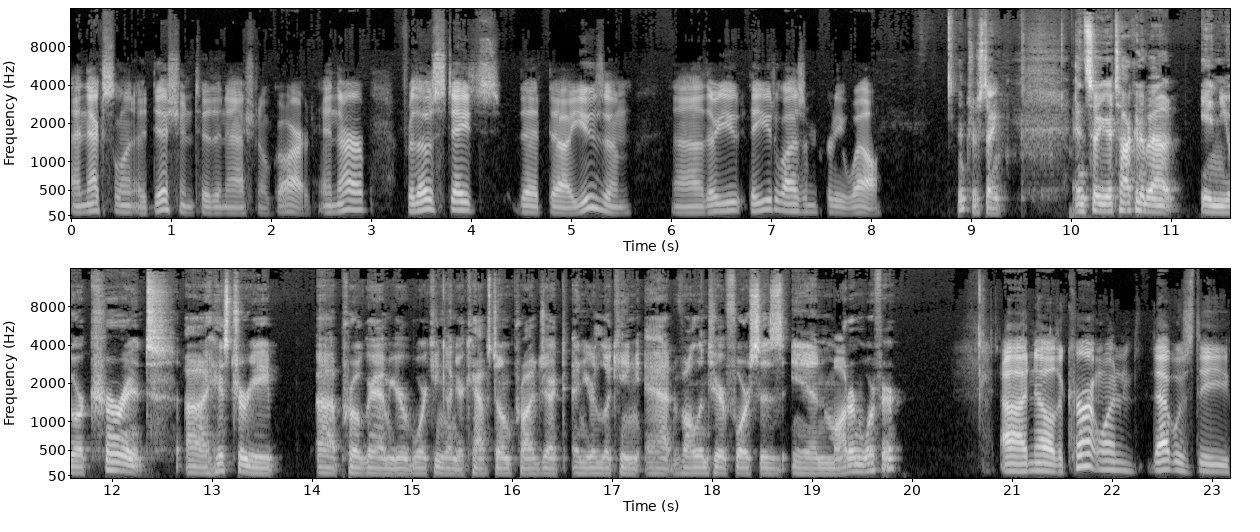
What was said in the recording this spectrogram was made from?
an excellent addition to the National Guard. And there are for those states that use them uh, they they utilize them pretty well. Interesting. And so you're talking about in your current uh, history uh, program, you're working on your capstone project, and you're looking at volunteer forces in modern warfare. Uh, no, the current one that was the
